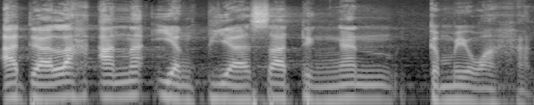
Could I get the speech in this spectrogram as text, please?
adalah anak yang biasa dengan kemewahan.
